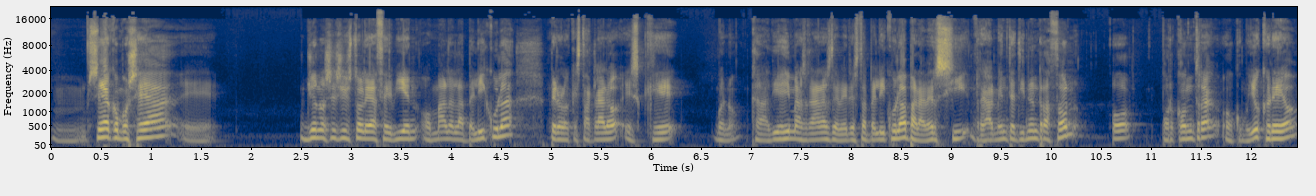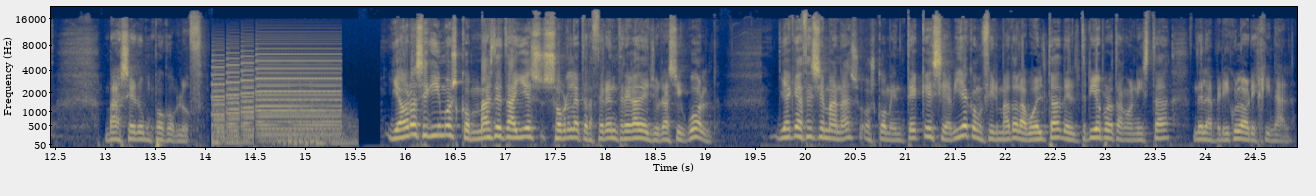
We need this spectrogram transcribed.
mm, sea como sea, eh, yo no sé si esto le hace bien o mal a la película, pero lo que está claro es que, bueno, cada día hay más ganas de ver esta película para ver si realmente tienen razón o, por contra, o como yo creo, va a ser un poco bluff. Y ahora seguimos con más detalles sobre la tercera entrega de Jurassic World ya que hace semanas os comenté que se había confirmado la vuelta del trío protagonista de la película original,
